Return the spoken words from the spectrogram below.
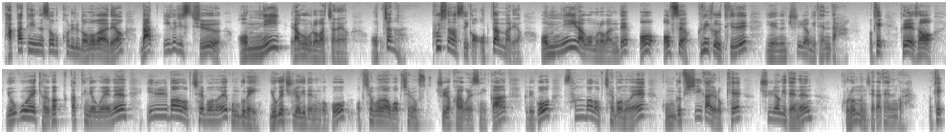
바깥에 있는 서브쿼리를 넘어가야 돼요. not exists 없니? 라고 물어봤잖아요. 없잖아. 폴스 나왔으니까 없단 말이에요. 없니? 라고 물어봤는데 어 없어요. 그러니까 어떻게 돼? 얘는 출력이 된다. 오케이? 그래서 요거의 결과 같은 경우에는 1번 업체 번호의 공급 A 요게 출력이 되는 거고 업체 번호하고 업체명 출력하라고 그랬으니까 그리고 3번 업체 번호의 공급 C가 이렇게 출력이 되는 그런 문제가 되는 거라. 오케이?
